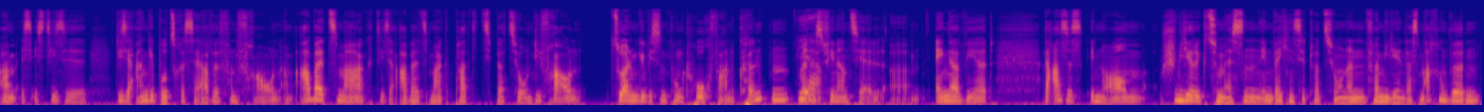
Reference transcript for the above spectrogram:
Ähm, es ist diese, diese Angebotsreserve von Frauen am Arbeitsmarkt, diese Arbeitsmarktpartizipation, die Frauen zu einem gewissen Punkt hochfahren könnten, wenn ja. es finanziell äh, enger wird. Da ist es enorm schwierig zu messen, in welchen Situationen Familien das machen würden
